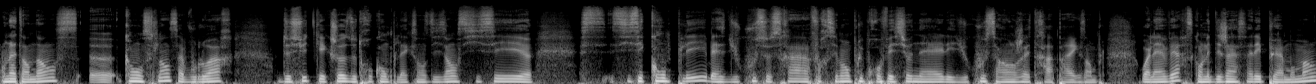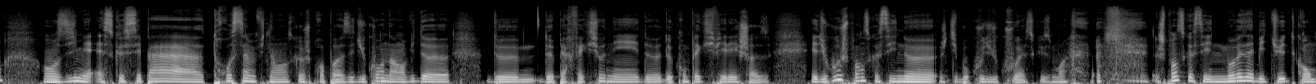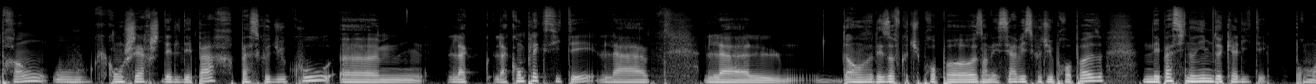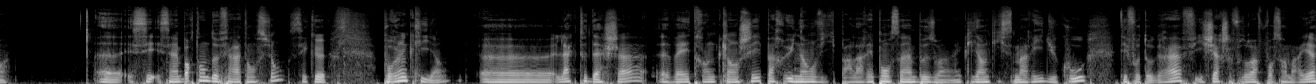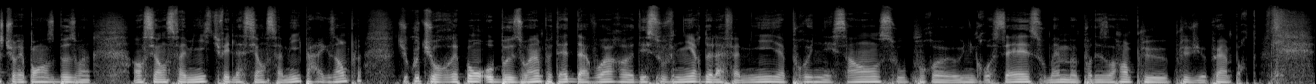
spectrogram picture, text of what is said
on a tendance, quand on se lance, à vouloir de suite quelque chose de trop complexe en se disant si c'est euh, si c'est complet, ben, du coup ce sera forcément plus professionnel et du coup ça en jettera par exemple. Ou à l'inverse, quand on est déjà installé depuis un moment, on se dit mais est-ce que c'est pas trop simple finalement ce que je propose? Et du coup on a envie de de, perfectionner, de, complexifier les choses. Et du coup je pense que c'est une, je dis beaucoup du coup, excuse-moi. je pense que c'est une mauvaise habitude qu'on prend ou qu'on cherche dès le départ parce que du coup euh, la, la, complexité, la, dans les offres que tu proposes, dans les services que tu proposes, n'est pas synonyme de qualité, pour moi. Euh, c'est important de faire attention, c'est que pour un client, euh, l'acte d'achat va être enclenché par une envie, par la réponse à un besoin. Un client qui se marie, du coup, t'es photographe, il cherche un photographe pour son mariage, tu réponds à ce besoin. En séance famille, si tu fais de la séance famille, par exemple, du coup, tu réponds au besoin peut-être d'avoir euh, des souvenirs de la famille pour une naissance ou pour euh, une grossesse ou même pour des enfants plus, plus vieux, peu importe.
